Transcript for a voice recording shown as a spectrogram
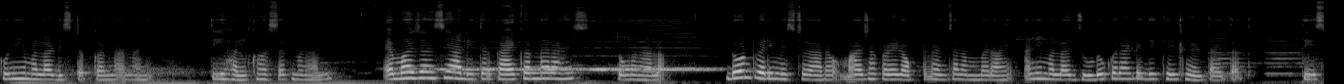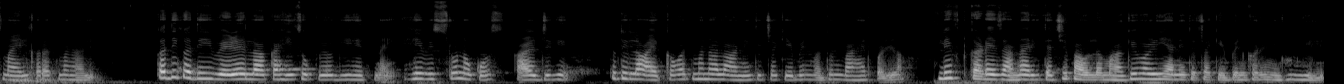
कुणीही मला डिस्टर्ब करणार नाही. ती हलकं हसत म्हणाली एमर्जन्सी आली तर काय करणार आहेस? तो म्हणाला डोंट वरी मिस्टर आरव माझ्याकडे डॉक्टरांचा नंबर आहे आणि मला जुडो कराटे देखील खेळता येतात. ती स्माईल करत म्हणाली कधी कधी वेळेला काहीच उपयोगी येत नाही. हे विसरू नकोस. काळजी घे. तो तिला ऐकवत म्हणाला आणि तिच्या केबिनमधून बाहेर पडला. लिफ्टकडे जाणारी त्याची पावलं मागे वळली आणि त्याच्या केबिनकडे निघून गेली.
